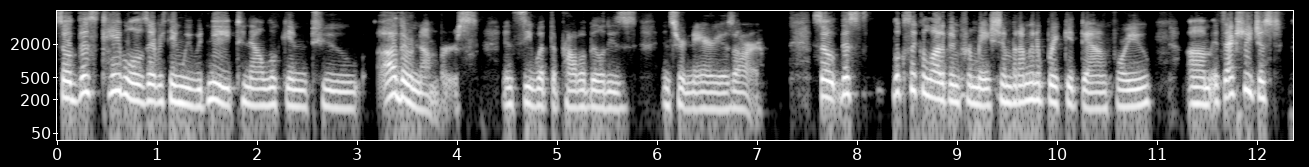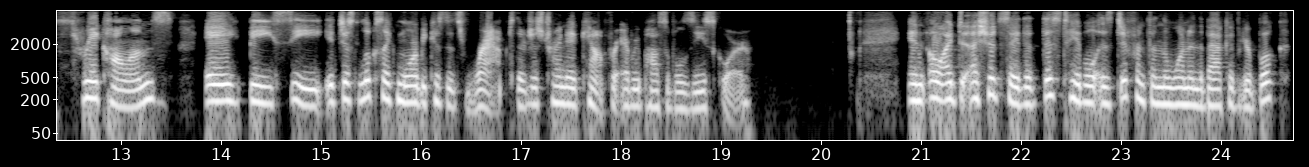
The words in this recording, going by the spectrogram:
So this table is everything we would need to now look into other numbers and see what the probabilities in certain areas are. So this looks like a lot of information, but I'm going to break it down for you. Um, it's actually just three columns, A, B, C. It just looks like more because it's wrapped. They're just trying to account for every possible z-score. And oh, I, I should say that this table is different than the one in the back of your book.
